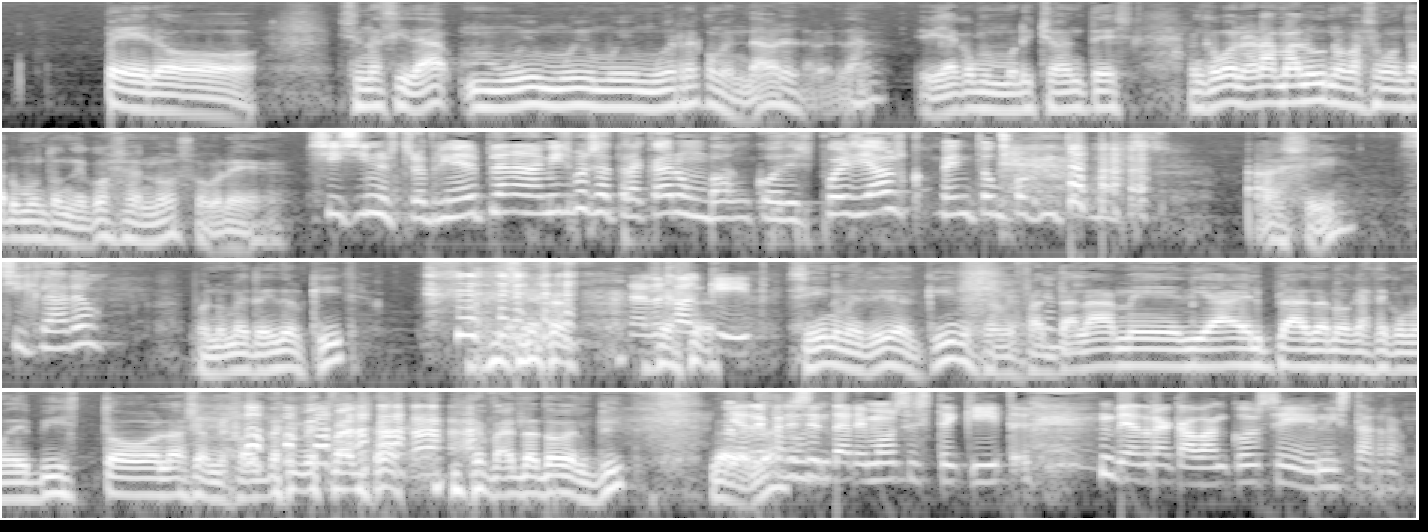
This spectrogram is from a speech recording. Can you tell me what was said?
pero es una ciudad muy, muy, muy, muy recomendable, la verdad. Y ya como hemos dicho antes, aunque bueno, ahora Malu nos vas a contar un montón de cosas, ¿no? Sobre... Sí, sí, nuestro primer plan ahora mismo es atracar un banco. Después ya os comento un poquito más. Ah, sí. Sí, claro. Pues no me he traído el kit. Te has dejado el kit. Sí, no me he traído el kit. O sea, me falta la media, el plátano que hace como de pistola. O sea, me falta, me falta, me falta todo el kit. ya verdad. representaremos este kit de atracabancos en Instagram.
